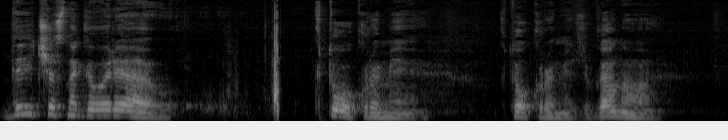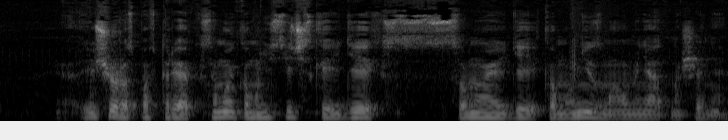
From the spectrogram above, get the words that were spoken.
Да и, честно говоря, кто кроме, кто кроме Зюганова, еще раз повторяю, к самой коммунистической идее, к самой идее коммунизма у меня отношение,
